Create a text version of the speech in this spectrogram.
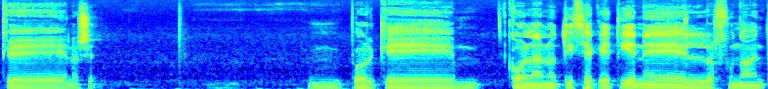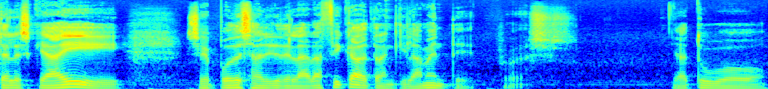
que no sé. Porque con la noticia que tiene, los fundamentales que hay, se puede salir de la gráfica tranquilamente. Pues ya tuvo...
